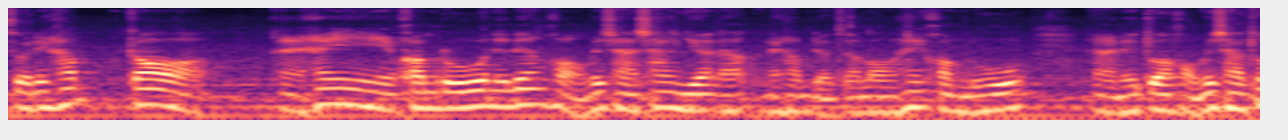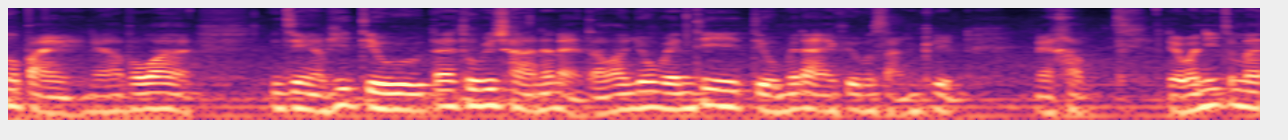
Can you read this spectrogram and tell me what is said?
สวัสดีครับก็ให้ความรู้ในเรื่องของวิชาช่างเยอะแล้วนะครับ เดี๋ยวจะลองให้ความรู้ในตัวของวิชาทั่วไปนะครับ เพราะว่าจริงๆพี่ติวได้ทุกวิชานั่นแหละแต่ว่ายกเว้นที่ติวไม่ได้คือภาษาอังกฤษนะครับ เดี๋ยววันนี้จะมา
